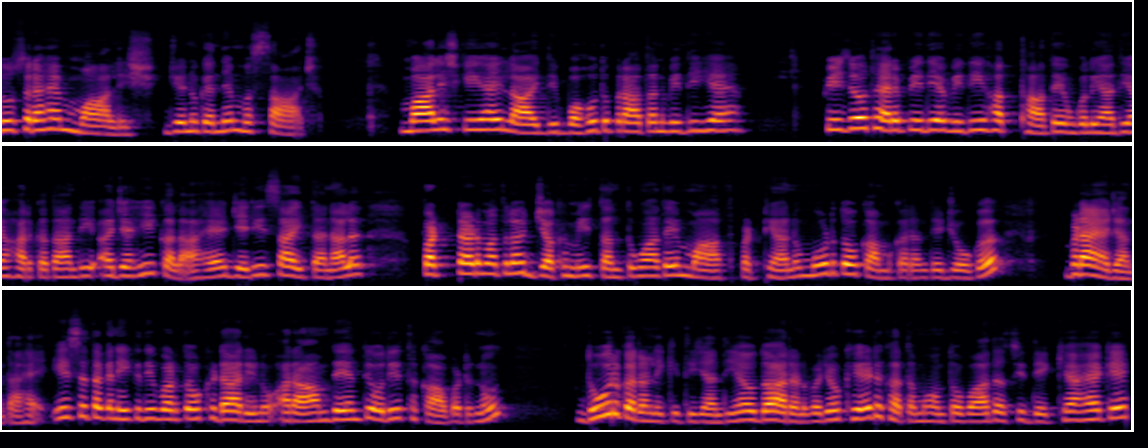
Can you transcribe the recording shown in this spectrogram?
ਦੂਸਰਾ ਹੈ ਮਾਲਿਸ਼, ਜਿਹਨੂੰ ਕਹਿੰਦੇ ਮਸਾਜ। ਮਾਲਿਸ਼ ਕੀ ਹੈ? ਇਲਾਜ ਦੀ ਬਹੁਤ ਪੁਰਾਤਨ ਵਿਧੀ ਹੈ। ਫਿਜ਼ੀਓਥੈਰੇਪੀ ਦੀ ਵਿਧੀ ਹੱਥਾਂ ਤੇ ਉਂਗਲੀਆਂ ਦੀਆਂ ਹਰਕਤਾਂ ਦੀ ਅਜਿਹੀ ਕਲਾ ਹੈ ਜਿਹਦੀ ਸਹਾਇਤਾ ਨਾਲ ਫੱਟੜ ਮਤਲਬ ਜ਼ਖਮੀ ਤੰਤੂਆਂ ਤੇ ਮਾਸਪੱਠਿਆਂ ਨੂੰ ਮੁੜ ਤੋਂ ਕੰਮ ਕਰਨ ਦੇ ਯੋਗ ਬਣਾਇਆ ਜਾਂਦਾ ਹੈ। ਇਸ ਤਕਨੀਕ ਦੀ ਵਰਤੋਂ ਖਿਡਾਰੀ ਨੂੰ ਆਰਾਮ ਦੇਣ ਤੇ ਉਹਦੀ ਥਕਾਵਟ ਨੂੰ ਦੂਰ ਕਰਨ ਲਈ ਕੀਤੀ ਜਾਂਦੀ ਹੈ। ਉਦਾਹਰਣ ਵਜੋਂ, ਖੇਡ ਖਤਮ ਹੋਣ ਤੋਂ ਬਾਅਦ ਅਸੀਂ ਦੇਖਿਆ ਹੈ ਕਿ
